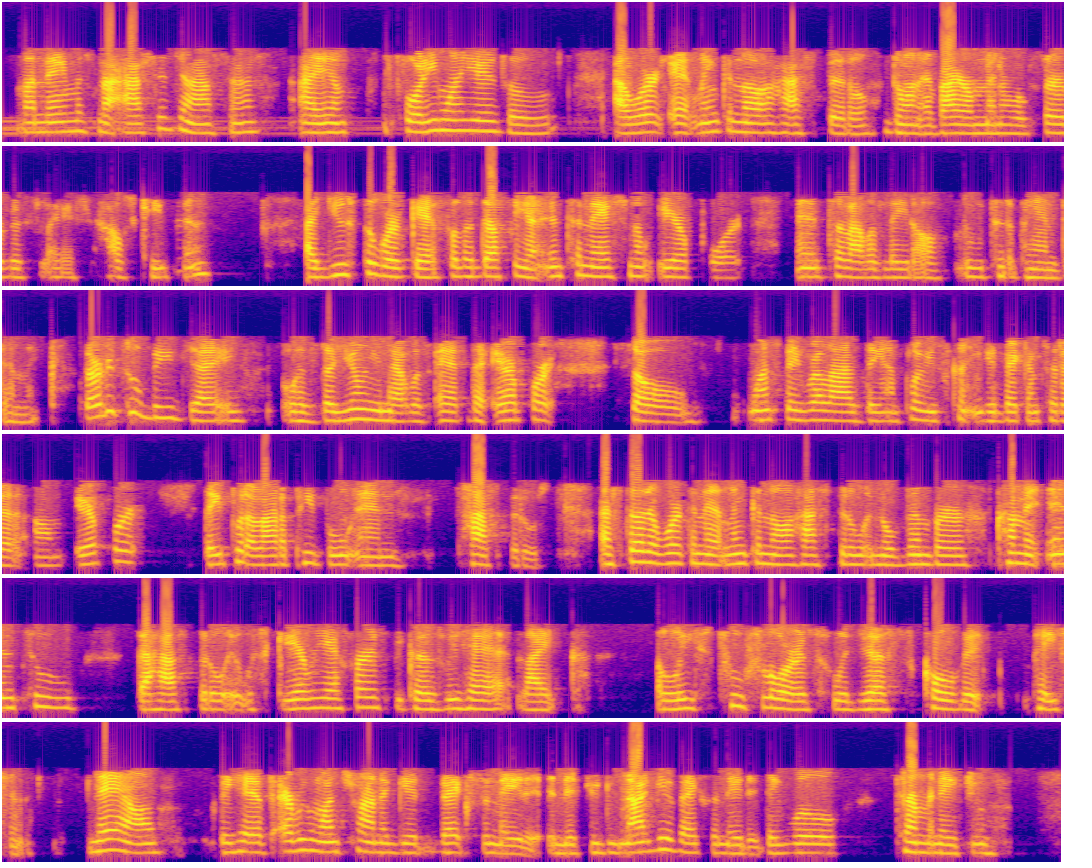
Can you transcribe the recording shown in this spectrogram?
My name is Naasha Johnson. I am 41 years old. I work at Lincoln Hospital doing environmental service slash housekeeping. I used to work at Philadelphia International Airport until I was laid off due to the pandemic. 32BJ was the union that was at the airport. So once they realized the employees couldn't get back into the um, airport, they put a lot of people in hospitals. I started working at Lincoln Noel Hospital in November, coming into the hospital, it was scary at first because we had like at least two floors with just COVID patients. Now they have everyone trying to get vaccinated, and if you do not get vaccinated, they will terminate you.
